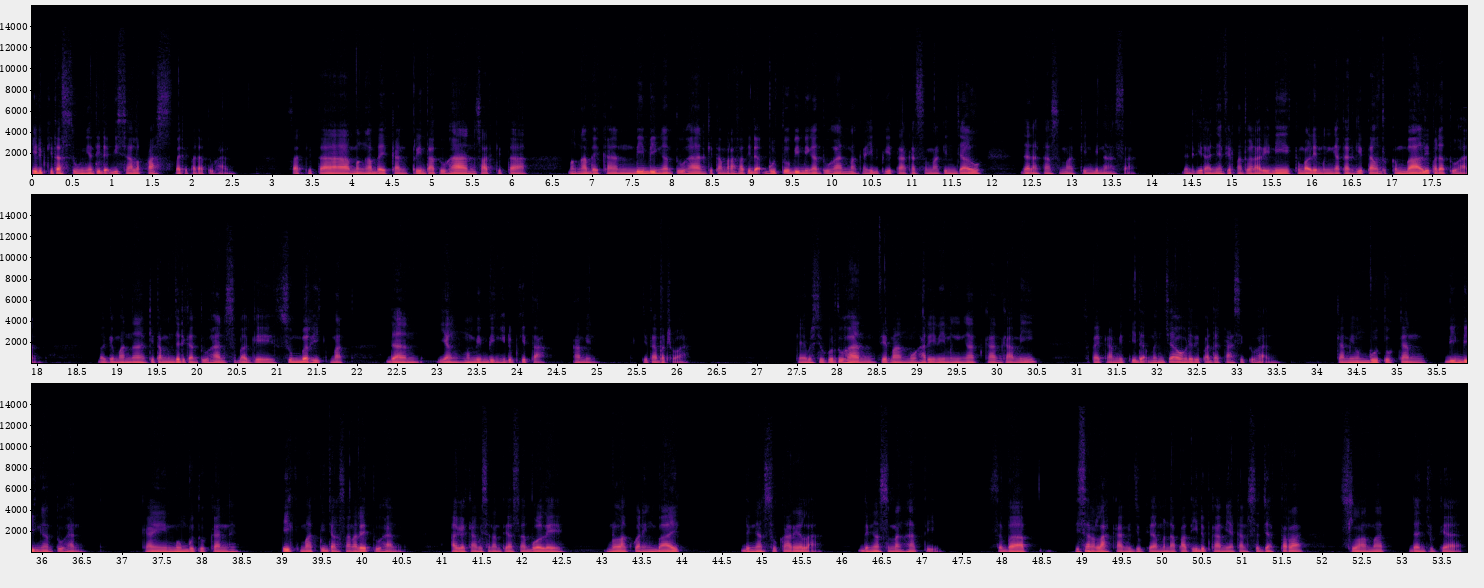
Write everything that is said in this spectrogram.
hidup kita sesungguhnya tidak bisa lepas daripada Tuhan. Saat kita mengabaikan perintah Tuhan, saat kita mengabaikan bimbingan Tuhan, kita merasa tidak butuh bimbingan Tuhan, maka hidup kita akan semakin jauh dan akan semakin binasa. Dan kiranya firman Tuhan hari ini kembali mengingatkan kita untuk kembali pada Tuhan. Bagaimana kita menjadikan Tuhan sebagai sumber hikmat dan yang membimbing hidup kita. Amin. Kita berdoa. Kami bersyukur Tuhan, firman-Mu hari ini mengingatkan kami supaya kami tidak menjauh daripada kasih Tuhan. Kami membutuhkan bimbingan Tuhan. Kami membutuhkan hikmat bijaksana dari Tuhan agar kami senantiasa boleh melakukan yang baik dengan sukarela, dengan senang hati. Sebab di sanalah kami juga mendapat hidup kami akan sejahtera, selamat, dan juga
